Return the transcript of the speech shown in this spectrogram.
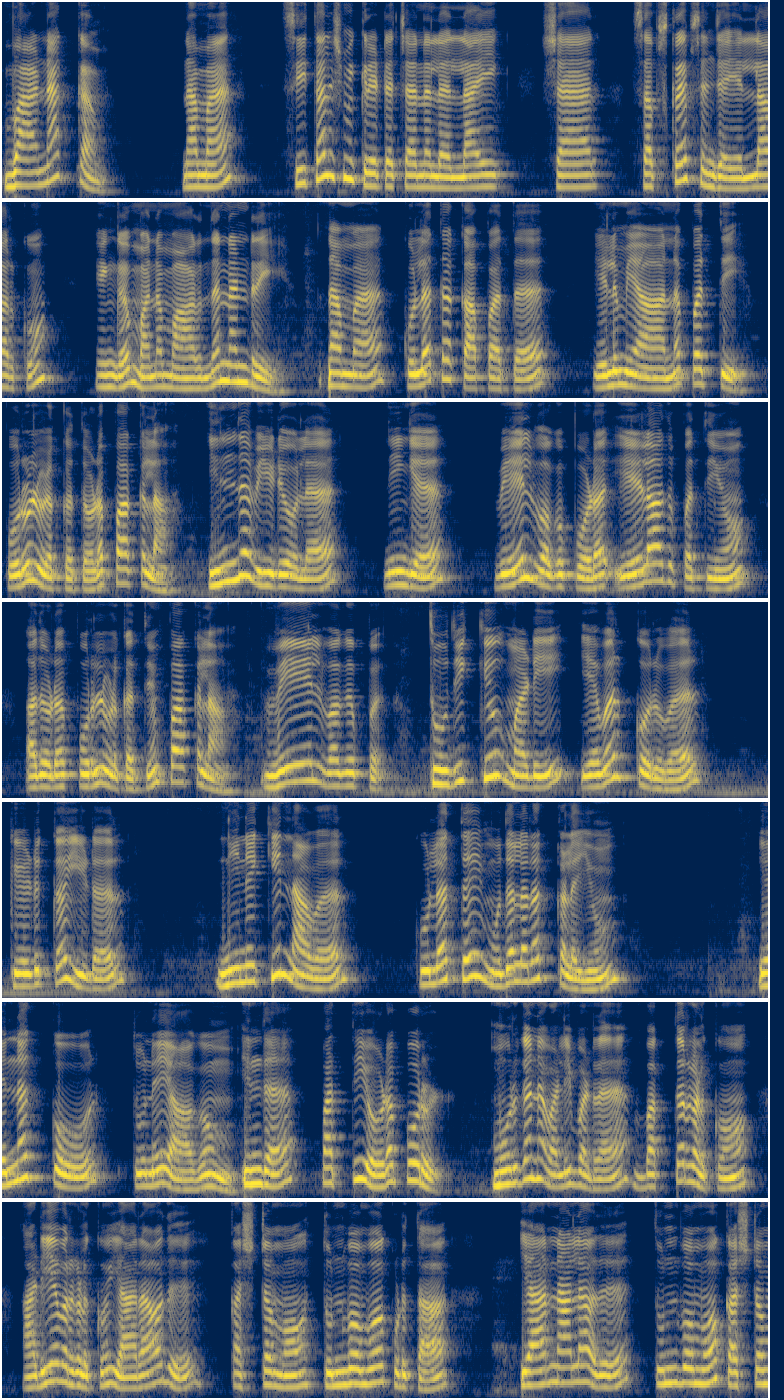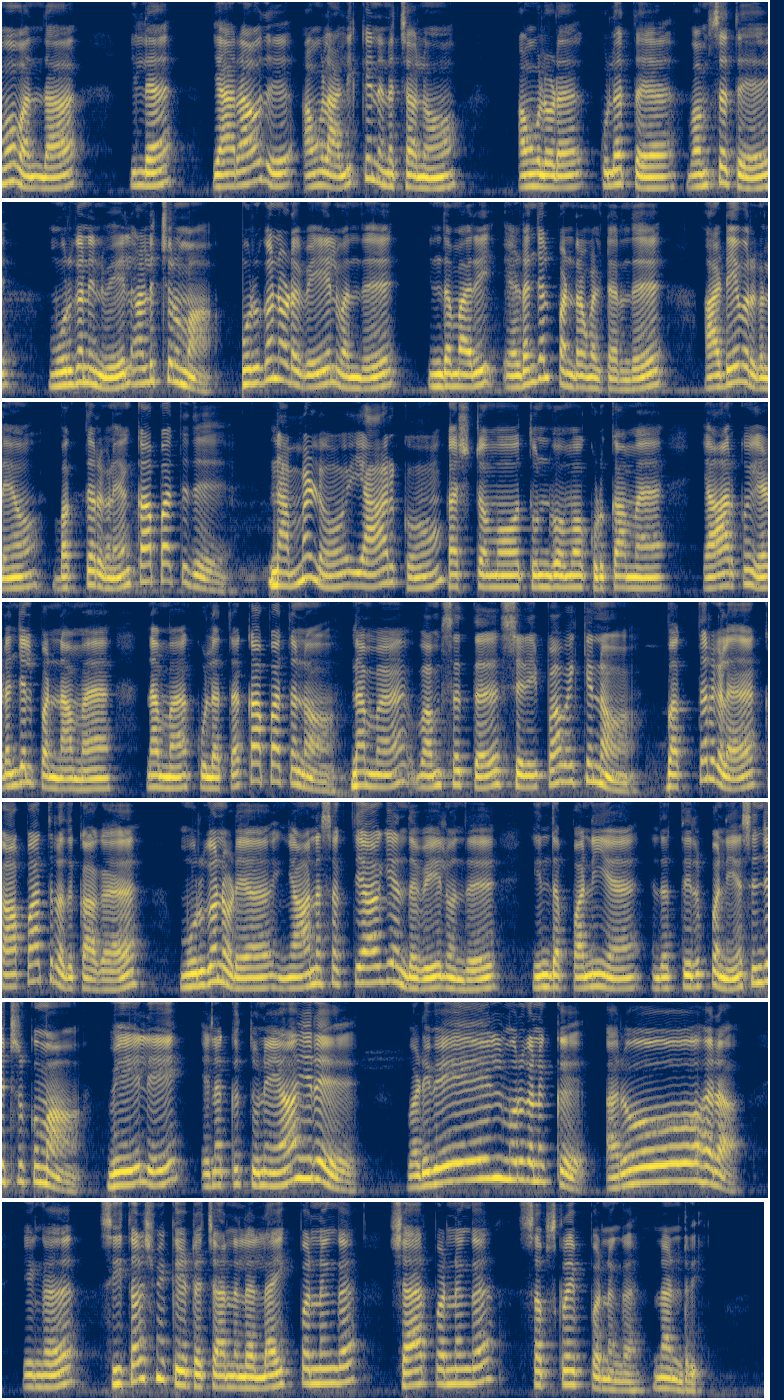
வணக்கம். நம்ம சீதாலட்சுமி கிரியேட்டர் சேனலை லைக் ஷேர் சப்ஸ்கிரைப் செஞ்ச எல்லாருக்கும் எங்கள் மனமார்ந்த நன்றி. நம்ம குலத்தை காப்பாற்ற எளிமையான பற்றி பொருள் விளக்கத்தோட பார்க்கலாம். இந்த வீடியோவில் நீங்கள் வேல் வகுப்போட ஏழாவது பற்றியும் அதோட பொருள் விளக்கத்தையும் பார்க்கலாம். வேல் வகுப்பு துதிக்குமடி எவர்க்கொருவர் கெடுக்க இடர்? நினைக்கின் அவர் குலத்தை முதலறக் களையும் எனக்கோர் துணையாகும். இந்த பத்தியோட பொருள். முருகனை வழிபடுற பக்தர்களுக்கும் அடியவர்களுக்கும் யாராவது கஷ்டமோ துன்பமோ கொடுத்தா யாருனாலாவது துன்பமோ கஷ்டமோ வந்தால் இல்லை யாராவது அவங்கள அழிக்க நினச்சாலும் அவங்களோட குலத்தை வம்சத்தை முருகனின் வேல் அழிச்சிருமா? முருகனோட வேல் வந்து இந்த மாதிரி இடைஞ்சல் பண்ணுறவங்கள்ட்ட இருந்து அடையவர்களையும் பக்தர்களையும் காப்பாற்றுது நம்மளும் யாருக்கும் கஷ்டமோ துன்பமோ கொடுக்காம யாருக்கும் இடைஞ்சல் பண்ணாமல் நம்ம குலத்தை காப்பாற்றணும் நம்ம வம்சத்தை செழிப்பாக வைக்கணும். பக்தர்களை காப்பாற்றுறதுக்காக முருகனுடைய ஞான சக்தியாகிய அந்த வேல் வந்து இந்த பணியை இந்த திருப்பணியை செஞ்சிட்ருக்குமா? வேலே எனக்கு துணையா இரு வடிவேல் முருகனுக்கு அரோஹரா. எங்கள் சீதாலட்சுமி கேட்ட சேனலை லைக் பண்ணுங்கள் ஷேர் பண்ணுங்கள் சப்ஸ்கிரைப் பண்ணுங்கள் நன்றி.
